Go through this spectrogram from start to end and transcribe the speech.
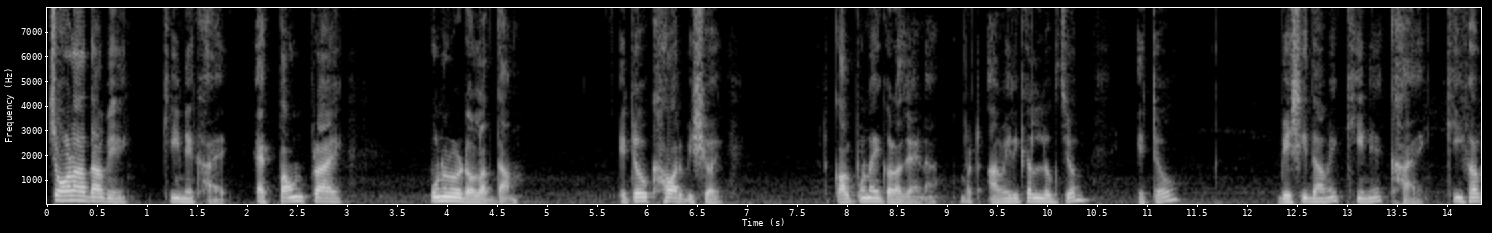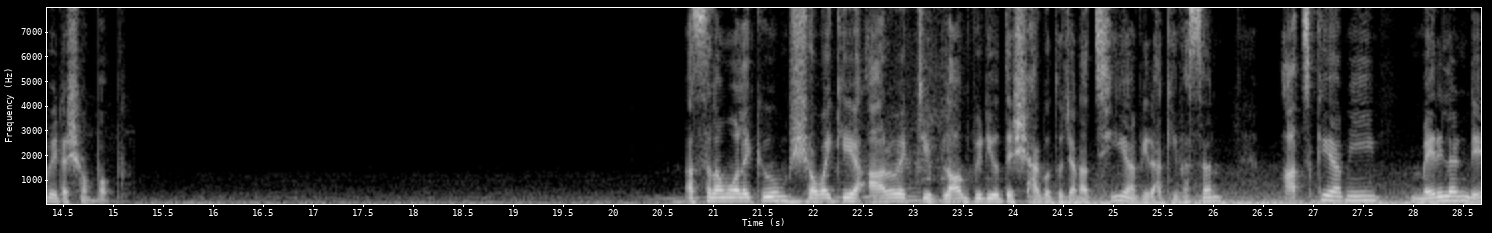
চড়া দামে কিনে খায়। এক পাউন্ড প্রায় পনেরো ডলার দাম। এটাও খাওয়ার বিষয়। কল্পনাই করা যায় না। বাট আমেরিকার লোকজন এটাও বেশি দামে কিনে খায়। কীভাবে এটা সম্ভব? আসসালামু আলাইকুম। সবাইকে আরও একটি ব্লগ ভিডিওতে স্বাগত জানাচ্ছি। আমি রাকিব হাসান। আজকে আমি মেরিল্যান্ডে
